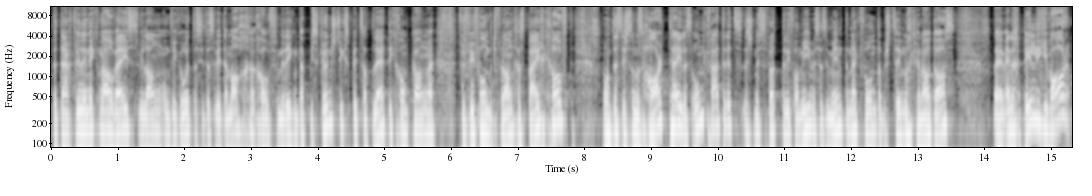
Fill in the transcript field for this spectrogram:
Da dachte weil ich nicht genau weiss, wie lange und wie gut, dass ich das wieder mache, kaufe mir irgendetwas Günstiges, bin zu Athletikum gegangen, für 500 Franken ein Bike gekauft, und das ist so ein Hardtail, ein ungefedertes, das ist ein Foto von mir, wir haben es im Internet gefunden, aber es ist ziemlich genau das ähm, eigentlich billige Ware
